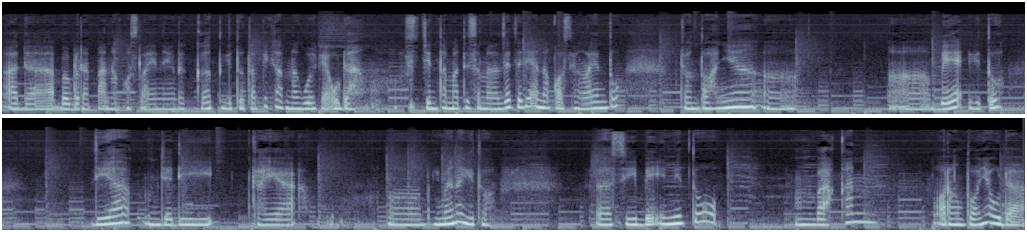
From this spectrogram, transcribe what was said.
ada beberapa anak kos lain yang deket gitu. Tapi karena gue kayak udah cinta mati sama Z jadi anak kos yang lain tuh contohnya uh, uh, B gitu dia menjadi kayak uh, gimana gitu? Uh, si B ini tuh bahkan orang tuanya udah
